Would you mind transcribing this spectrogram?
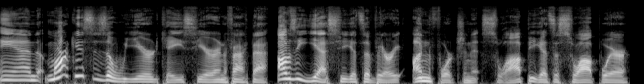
And Marcus is a weird case here in the fact that, obviously, yes, he gets a very unfortunate swap. He gets a swap where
